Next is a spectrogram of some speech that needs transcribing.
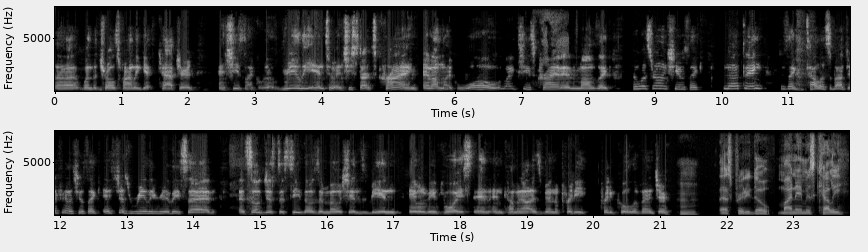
uh, when the trolls finally get captured, and she's like really into it, and she starts crying, and I'm like, whoa, like she's crying, and mom's like, what's wrong? She was like, nothing. She's like, tell us about your feelings. She was like, it's just really, really sad. And so just to see those emotions being able to be voiced and, and coming out has been a pretty, pretty cool adventure. Hmm. That's pretty dope. My name is Kelly.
